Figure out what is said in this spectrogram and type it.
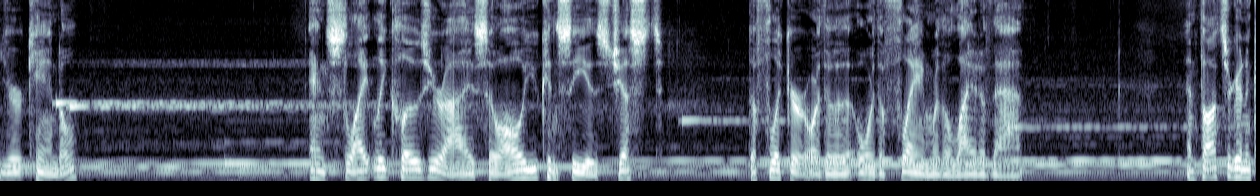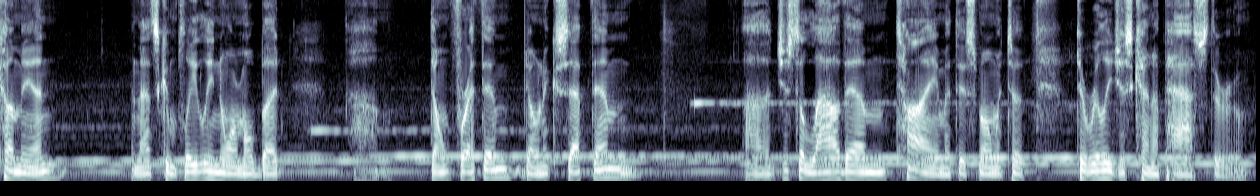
your candle and slightly close your eyes so all you can see is just the flicker or the or the flame or the light of that. And thoughts are going to come in, and that's completely normal. But um, don't fret them. Don't accept them. uh, just allow them time at this moment to, to really just kind of pass through.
